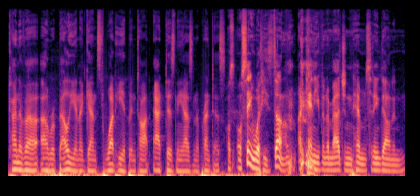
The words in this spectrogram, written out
kind of a, a rebellion against what he had been taught at Disney as an apprentice. I was, I was saying what he's done. I can't even imagine him sitting down and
